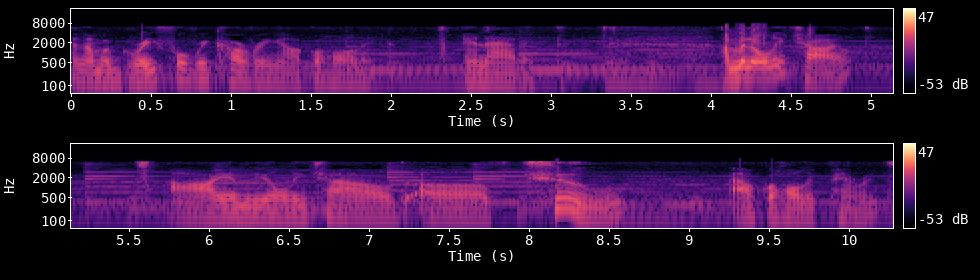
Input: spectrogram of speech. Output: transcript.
and I'm a grateful recovering alcoholic and addict. I'm an only child. I am the only child of two alcoholic parents.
